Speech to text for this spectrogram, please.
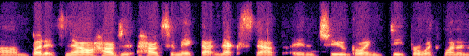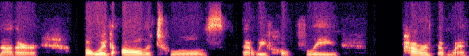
um, but it's now how to how to make that next step into going deeper with one another, but with all the tools that we've hopefully powered them with.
